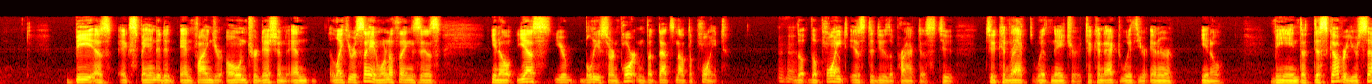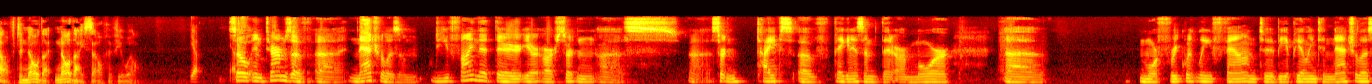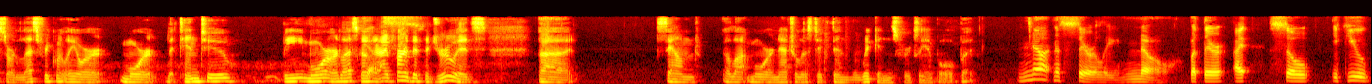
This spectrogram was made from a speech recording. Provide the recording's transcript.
be as expanded and- find your own tradition. And like you were saying, one of the things is, you know, yes, your beliefs are important, but that's not the point. Mhm. The the point is to do the practice, to to connect with nature, to connect with your inner, you know, being, to discover yourself, to know that know thyself, if you will. Yep. So, in terms of uh, naturalism, do you find that there are certain uh, s- uh, certain types of paganism that are more uh, more frequently found to be appealing to naturalists, or less frequently, or more that tend to be more or less? 'Cause Yes. I've heard that the Druids uh, sound a lot more naturalistic than the Wiccans, for example. But Not necessarily, no. But there, I so if you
